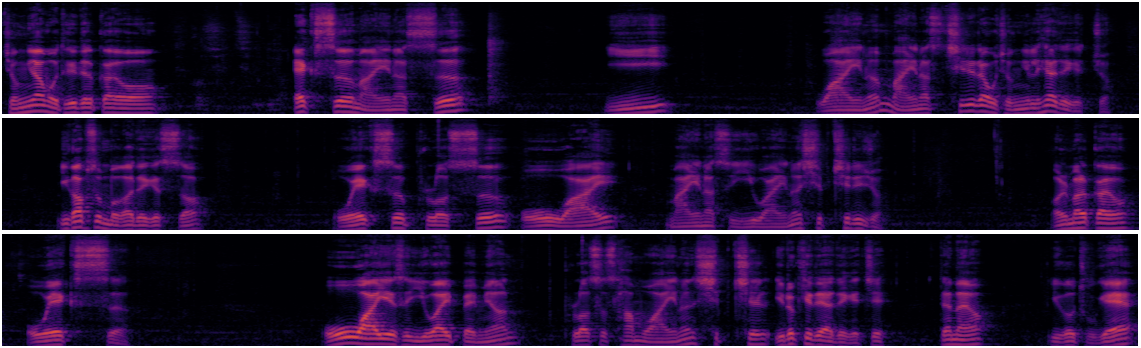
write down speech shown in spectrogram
정리하면 어떻게 될까요? x 마이너스 2y는 마이너스 7이라고 정리를 해야 되겠죠. 이 값은 뭐가 되겠어? 5x 플러스 5y 마이너스 2y는 17이죠. 얼마일까요? 5x 5y에서 2y 빼면 플러스 3y는 17 이렇게 돼야 되겠지. 되나요? 이거 두 개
